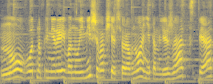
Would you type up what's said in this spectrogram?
Но вот, например, Эйвану и Мише вообще все равно, они там лежат, спят.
